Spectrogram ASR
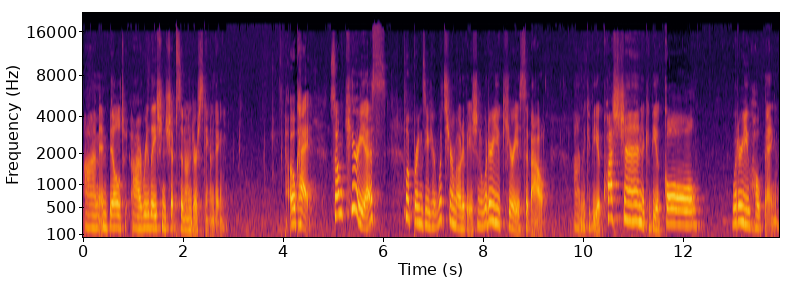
um, and build uh, relationships and understanding. Okay, so I'm curious what brings you here? What's your motivation? What are you curious about? Um, it could be a question, it could be a goal. What are you hoping?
